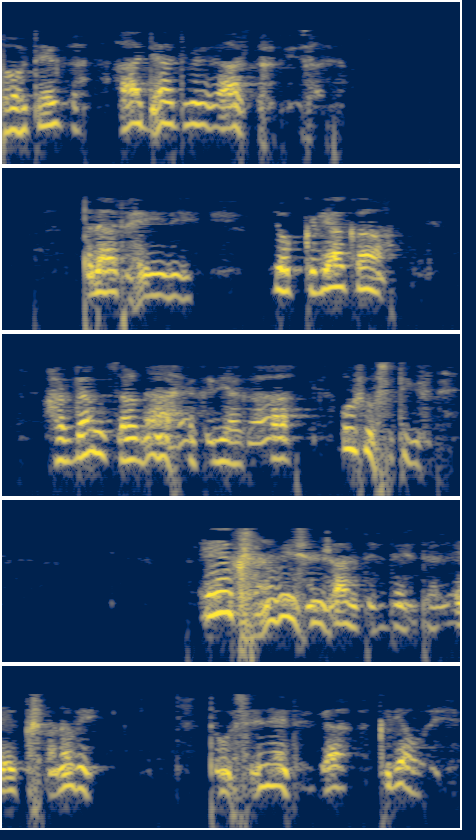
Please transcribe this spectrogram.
भौतिक, आध्यात्मिक आस्तिक पदार्थ है ही नहीं। जो क्रिया का हरदम चलना है, क्रिया का उसको स्थिति हैं एक क्षण भी संसार तीर्थ एक क्षण भी तो उससे तो क्या क्रिया हो रही है?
